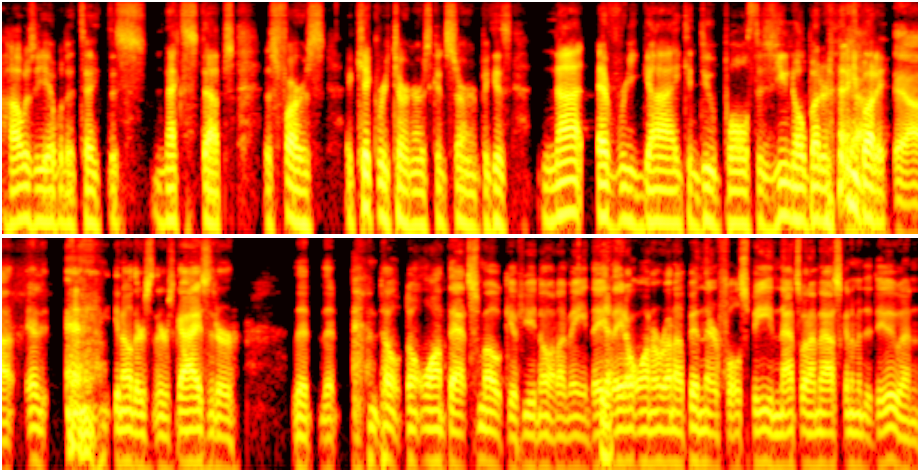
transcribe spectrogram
how was he able to take this next steps as far as a kick returner is concerned? Because not every guy can do both, as you know better than anybody. Yeah, yeah. And, you know, there's there's guys that are that that don't don't want that smoke if you know what I mean. They Yeah. they don't want to run up in there full speed, and that's what I'm asking them to do. And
